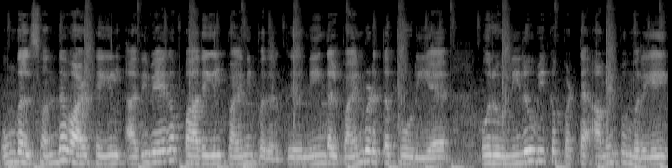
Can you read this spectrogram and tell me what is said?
உங்கள் சொந்த வாழ்க்கையில் அதிவேக பாதையில் பயணிப்பதற்கு நீங்கள் பயன்படுத்தக்கூடிய ஒரு நிரூபிக்கப்பட்ட அமைப்பு முறையை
